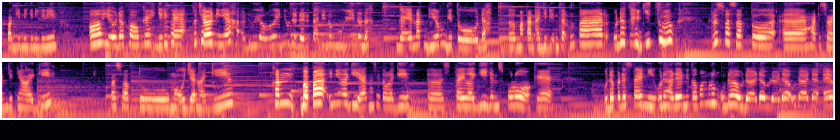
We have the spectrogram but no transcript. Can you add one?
bapak gini gini gini oh ya udah pak oke. Jadi kayak kecewa nih ya. Aduh ya allah ini udah dari tadi nungguin udah nggak enak diem gitu. Udah eh, makan aja di entar entar udah kayak gitu. Terus pas waktu eh, hari selanjutnya lagi pas waktu mau ujian lagi kan bapak ini lagi ya ngasih tahu lagi eh, stay lagi jam 10 oke. Udah pada stay nih udah ada yang ditelepon belum? Udah udah ada udah ada udah ada. Eh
